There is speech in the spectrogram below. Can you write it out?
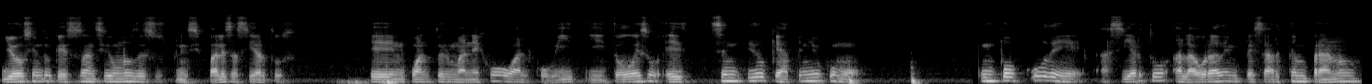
yo siento que esos han sido unos de sus principales aciertos. En cuanto al manejo al COVID y todo eso, es, sentido que ha tenido como un poco de acierto a la hora de empezar temprano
